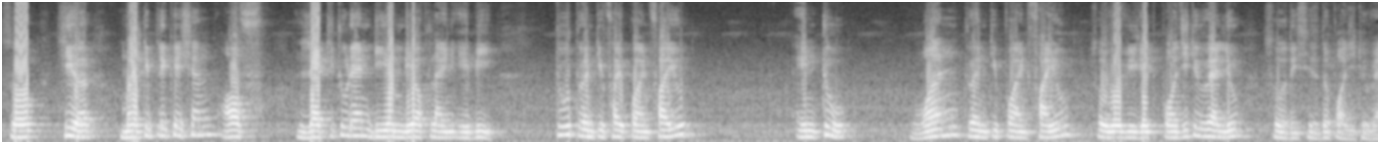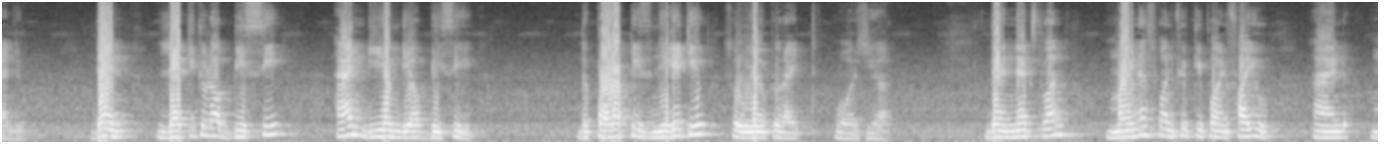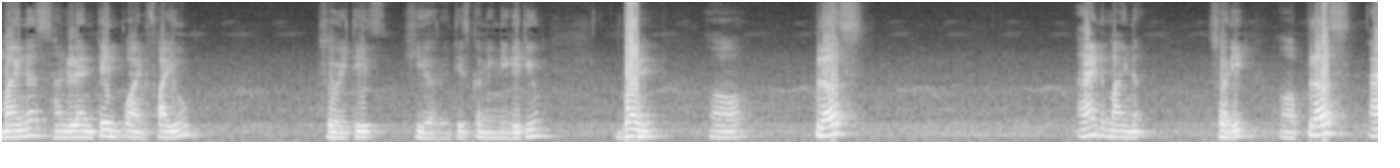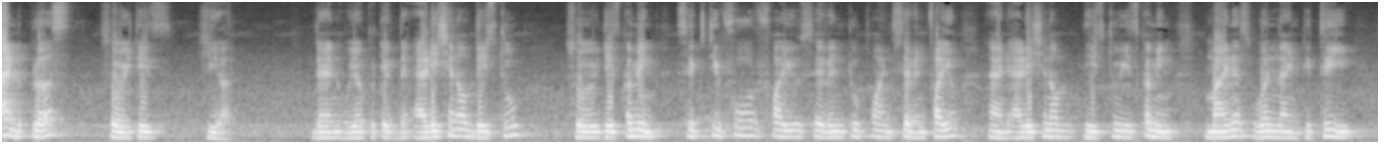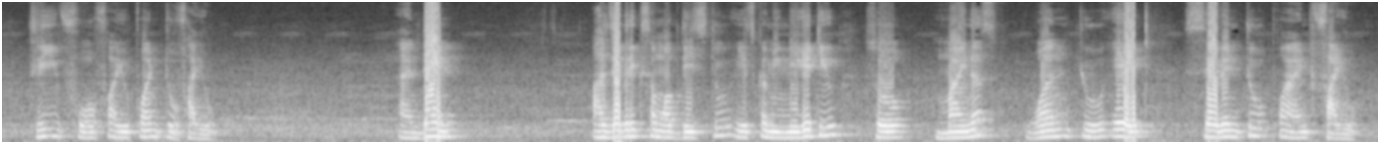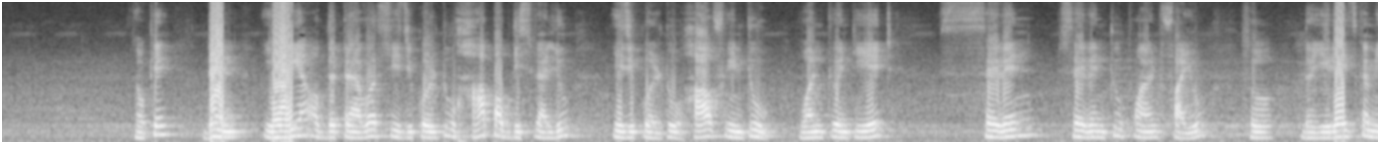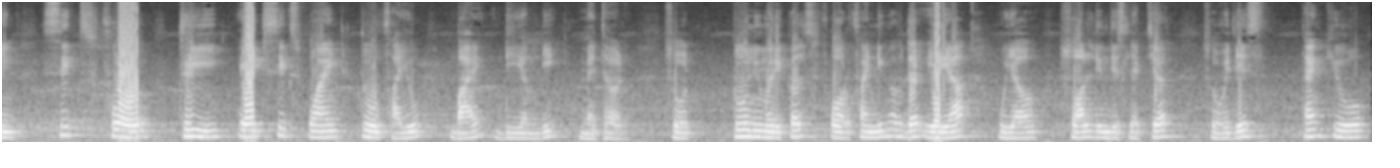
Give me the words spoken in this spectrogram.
So here multiplication of latitude and DMD of line AB 225.5 into 120.5 so we will get positive value so this is the positive value then latitude of BC and DMD of BC. The product is negative, so we have to write over here. Then next one minus 150.5 and minus 110.5. So it is here, it is coming negative. Then uh, plus and minus, sorry, uh, plus and plus, so it is here then we have to take the addition of these two so it is coming 64572.75 and addition of these two is coming minus 193,345.25 and then algebraic sum of these two is coming negative. So minus 12872.5 okay? Then area of the traverse is equal to half of this value is equal to half into 128 772.5 so the area is coming 64386.25 by DMD method. So two numericals for finding of the area we have solved in this lecture. So with this thank you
